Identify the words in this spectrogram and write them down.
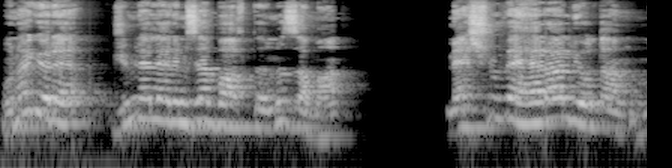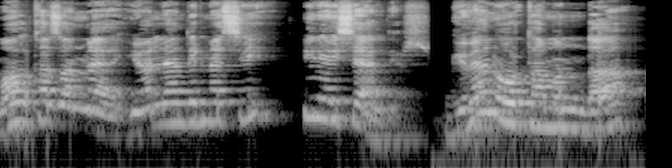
Buna göre cümlelerimize baktığımız zaman meşru ve helal yoldan mal kazanmaya yönlendirmesi bireyseldir. Güven ortamında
